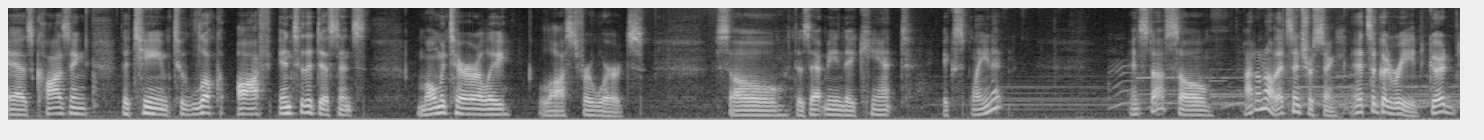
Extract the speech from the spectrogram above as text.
as causing the team to look off into the distance, momentarily lost for words. So, does that mean they can't explain it and stuff? So, I don't know. That's interesting. It's a good read. Good,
